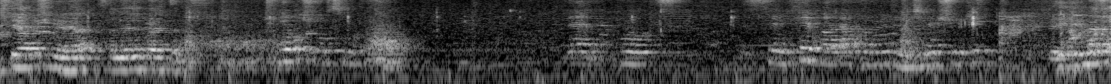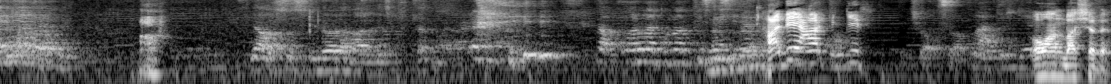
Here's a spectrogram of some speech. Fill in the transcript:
İşte yapışmıyor ya. Sen de elin kayıttın. Ne hoş olsun. Ben bu seni fevkalade kabul edilmişim. Çünkü E, ne yapalım? Ya sus bir de öyle halde çıkıp yapma ya. bak oralar buralar pis Nasıl değil. be? Hadi artık gir. O an başladı.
